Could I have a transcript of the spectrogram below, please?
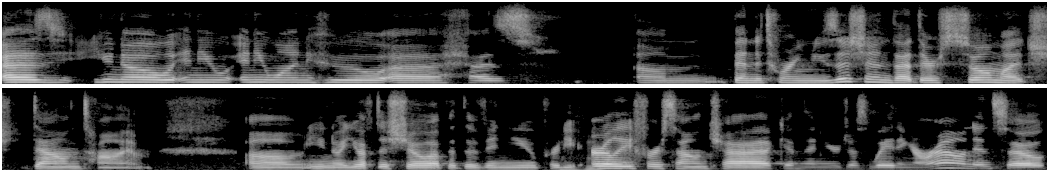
as you know any anyone who uh, has um, been a touring musician that there's so much downtime um, you know, you have to show up at the venue pretty mm-hmm. early for sound check, and then you're just waiting around. And so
